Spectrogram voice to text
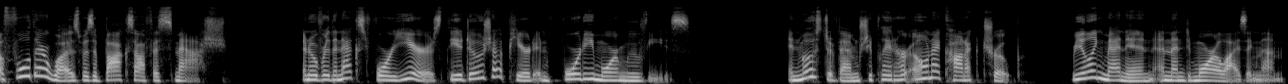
A Fool There Was was a box office smash. And over the next four years, Theodosia appeared in 40 more movies. In most of them, she played her own iconic trope, reeling men in and then demoralizing them.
